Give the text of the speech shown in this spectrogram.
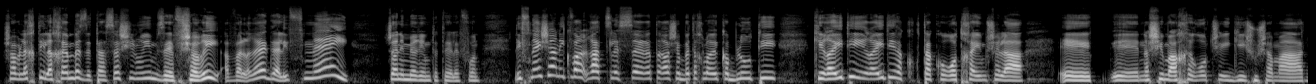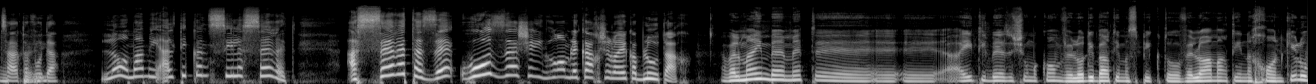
עכשיו לך תילחם בזה, תעשה שינויים, זה אפשרי, אבל רגע, לפני שאני מרים את הטלפון, לפני שאני כבר רץ לסרט רע שבטח לא יקבלו אותי, כי ראיתי, ראיתי את הקורות חיים של הנשים האחרות שהגישו שם הצעת אוקיי. עבודה. לא, ממי, אל תיכנסי לסרט. הסרט הזה הוא זה שיגרום לכך שלא יקבלו אותך. אבל מה אם באמת אה, אה, אה, הייתי באיזשהו מקום ולא דיברתי מספיק טוב ולא אמרתי נכון? כאילו,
